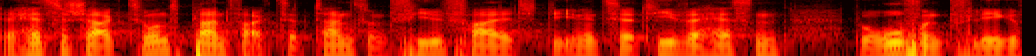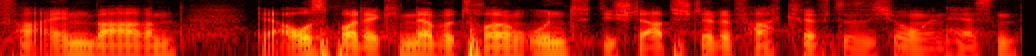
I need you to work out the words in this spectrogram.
der Hessische Aktionsplan für Akzeptanz und Vielfalt, die Initiative Hessen Beruf und Pflege vereinbaren, der Ausbau der Kinderbetreuung und die Stabsstelle Fachkräftesicherung in Hessen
